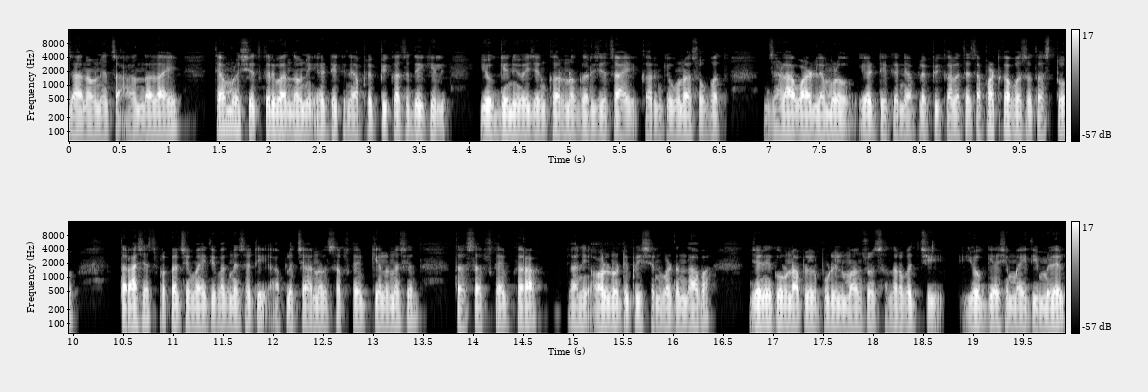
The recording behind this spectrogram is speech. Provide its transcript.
जाणवण्याचा अंदाज आहे. त्यामुळे शेतकरी बांधवांनी या ठिकाणी आपल्या पिकाचं देखील योग्य नियोजन करणं गरजेचं आहे. कारण की उन्हासोबत झळा वाढल्यामुळं या ठिकाणी आपल्या पिकाला त्याचा फटका बसत असतो. तर अशाच प्रकारची माहिती बघण्यासाठी आपलं चॅनल सबस्क्राईब केलं नसेल तर सबस्क्राईब करा आणि ऑल नोटिफिकेशन बटन दाबा. जेणेकरून आपल्याला पुढील मान्सून संदर्भातची योग्य अशी माहिती मिळेल.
